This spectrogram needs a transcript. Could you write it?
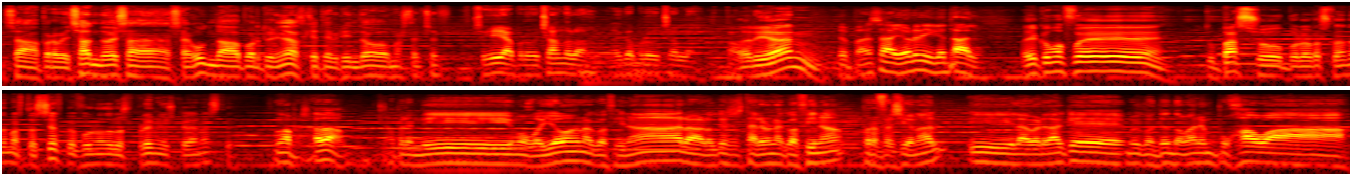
O sea, aprovechando esa segunda oportunidad que te brindó Masterchef. Sí, aprovechándola, hay que aprovecharla. Adrián, ¿Qué pasa, Jordi? ¿Qué tal? oye, ¿cómo fue tu paso por el restaurante Masterchef, que fue uno de los premios que ganaste? Una pasada. Aprendí mogollón a cocinar, a lo que es estar en una cocina profesional y la verdad que muy contento. Me han empujado a,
